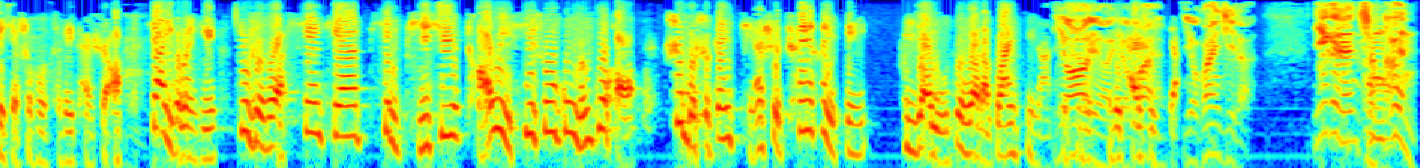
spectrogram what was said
谢谢师傅慈悲开示啊。下一个问题就是说，先天性脾虚，肠胃吸收功能不好，是不是跟前世嗔恨心比较有重要的关系呢？有有有。有关系的。一个人嗔恨，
